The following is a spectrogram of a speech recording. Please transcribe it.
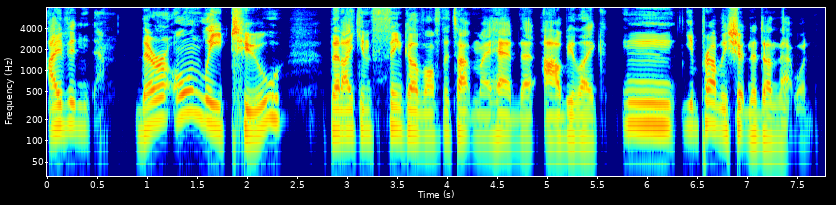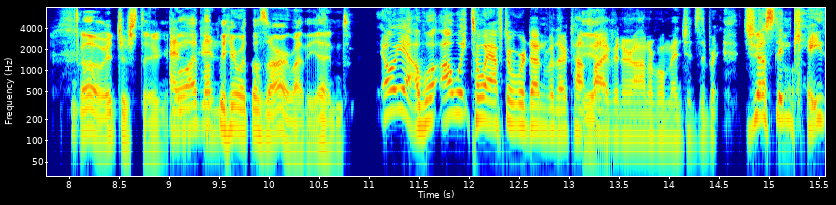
I've been there are only two that I can think of off the top of my head that I'll be like, mm, you probably shouldn't have done that one. oh interesting And- well i'd love and- to hear what those are by the end Oh yeah, well I'll wait till after we're done with our top Yeah. five and our honorable mentions, just in case.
